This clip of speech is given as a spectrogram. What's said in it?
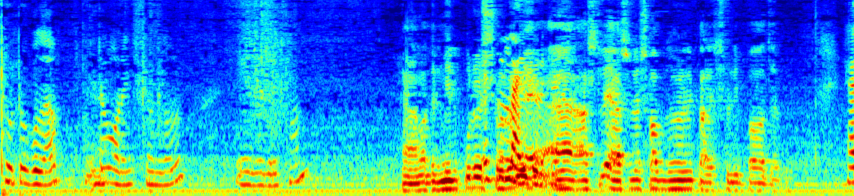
ছোট গোলাপ এটাও অনেক সুন্দর। এই যে দেখুন। হ্যাঁ আমাদের মিরপুরের শোরুমে। আসলে আসলে সব ধরনের কালেকশনই পাওয়া যাবে। হ্যাঁ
